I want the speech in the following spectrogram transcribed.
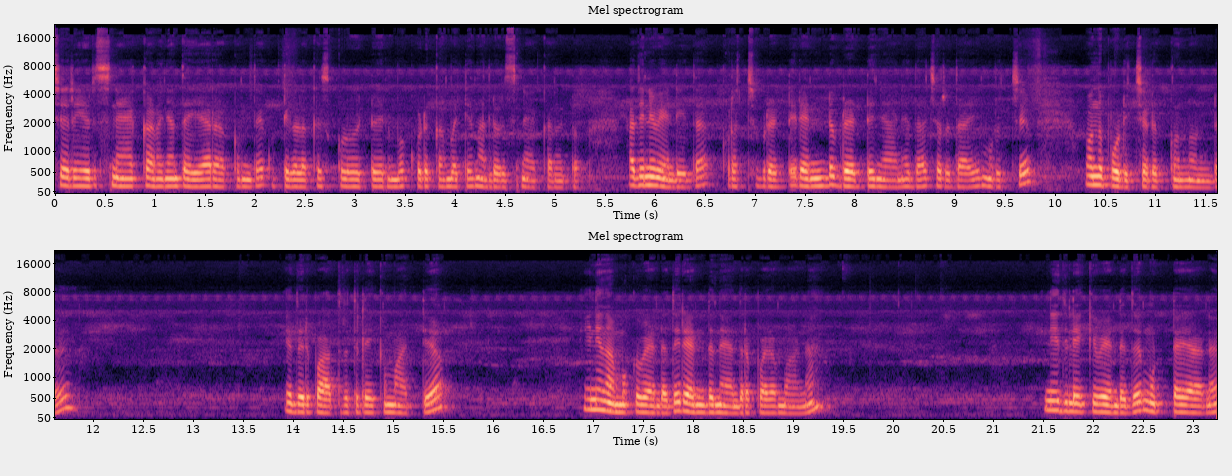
ചെറിയൊരു സ്നാക്കാണ് ഞാൻ തയ്യാറാക്കുന്നത്. കുട്ടികളൊക്കെ സ്കൂൾ വിട്ട് വരുമ്പോൾ കൊടുക്കാൻ പറ്റിയ നല്ലൊരു സ്നാക്കാണ് കേട്ടോ. അതിന് വേണ്ടി ഇതാ കുറച്ച് ബ്രെഡ് രണ്ട് ബ്രെഡ് ഞാനിതാ ചെറുതായി മുറിച്ച് ഒന്ന് പൊടിച്ചെടുക്കുന്നുണ്ട്. ഇതൊരു പാത്രത്തിലേക്ക് മാറ്റുക. ഇനി നമുക്ക് വേണ്ടത് രണ്ട് നേന്ത്രപ്പഴമാണ്. ഇനി ഇതിലേക്ക് വേണ്ടത് മുട്ടയാണ്.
